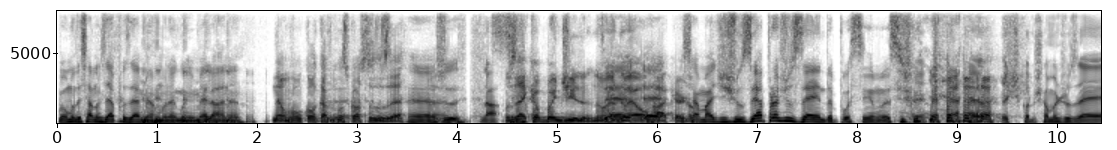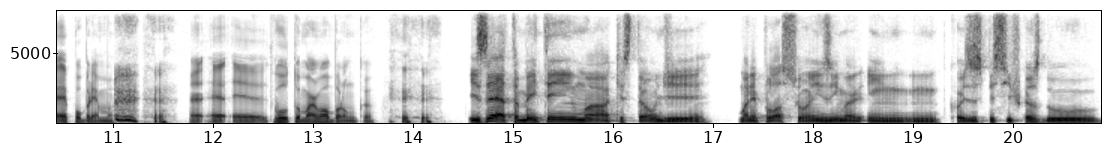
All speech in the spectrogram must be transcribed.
Vamos deixar no Zé pro Zé mesmo, né, Guin? Melhor, né? Não, vamos colocar tudo nas costas do Zé. É, Ju- Na- O Zé que é o bandido, não é, não é o hacker, não. Chamar de José pra José ainda por cima. é, quando chama de José é problema. É, é- é- vou tomar uma bronca. E Zé, também tem uma questão de manipulações em, em- em coisas específicas do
